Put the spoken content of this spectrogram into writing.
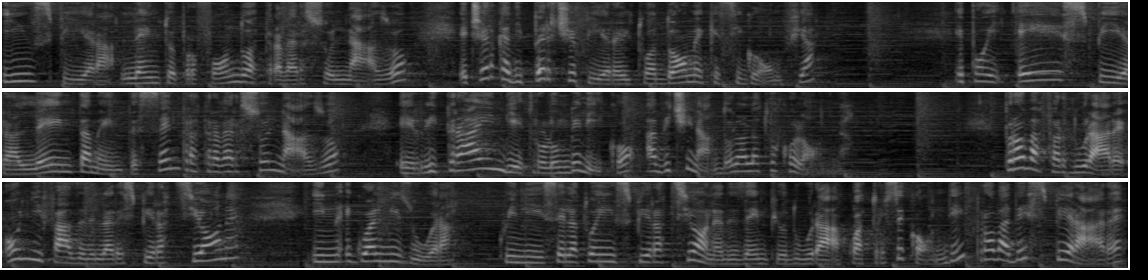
Inspira lento e profondo attraverso il naso e cerca di percepire il tuo addome che si gonfia e poi espira lentamente sempre attraverso il naso e ritrai indietro l'ombelico avvicinandolo alla tua colonna. Prova a far durare ogni fase della respirazione in egual misura, quindi se la tua ispirazione ad esempio dura 4 secondi, prova ad espirare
